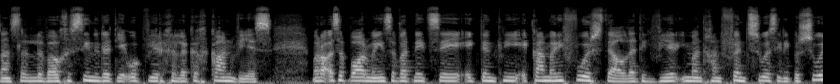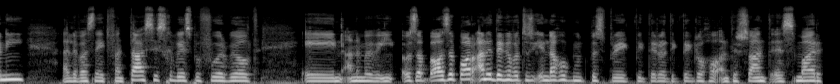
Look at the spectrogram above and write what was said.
dan sal hulle wou gesien het dat jy ook weer gelukkig kan wees. Maar daar is 'n paar mense wat net sê ek dink nie ek kan my nie voorstel dat ek weer iemand gaan vind soos hierdie persoon nie. Hulle was net fantasties geweest byvoorbeeld en ander ons daar's 'n paar ander dinge wat ons eendag ook moet bespreek Pieter wat ek dink nogal interessant is. Maar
